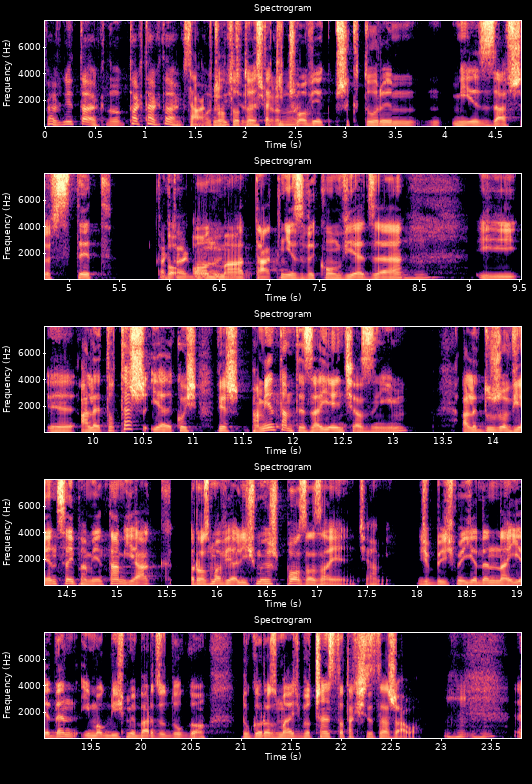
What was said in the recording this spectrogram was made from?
Pewnie tak, no tak, tak, tak. sam, Tak, no to to jest taki świadomie. człowiek, przy którym mi jest zawsze wstyd, Tak, bo tak, bo- on ma tak niezwykłą wiedzę. I, y, ale to też jakoś, wiesz, pamiętam te zajęcia z nim, ale dużo więcej pamiętam, jak rozmawialiśmy już poza zajęciami, gdzie byliśmy jeden na jeden i mogliśmy bardzo długo, długo rozmawiać, bo często tak się zdarzało. Y,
